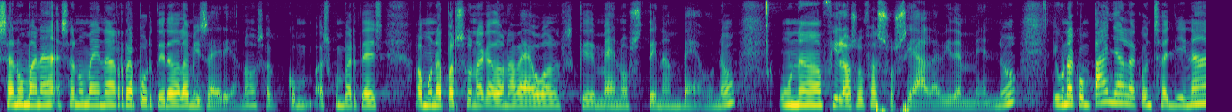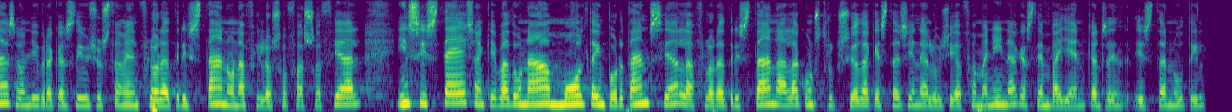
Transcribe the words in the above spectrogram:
s'anomena reportera de la misèria, no? es converteix en una persona que dona veu als que menys tenen veu, no? una filòsofa social, evidentment. No? I una companya, la Concha Llinàs, un llibre que es diu justament Flora Tristan, una filòsofa social, insisteix en que va donar molta importància la Flora Tristan a la construcció d'aquesta genealogia femenina que estem veient que ens és tan útil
